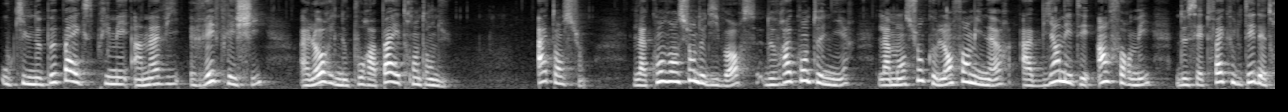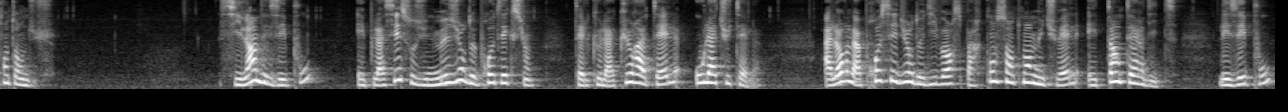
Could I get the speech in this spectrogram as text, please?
ou qu'il ne peut pas exprimer un avis réfléchi, alors il ne pourra pas être entendu. Attention, la convention de divorce devra contenir la mention que l'enfant mineur a bien été informé de cette faculté d'être entendu. Si l'un des époux est placé sous une mesure de protection, telle que la curatelle ou la tutelle, alors la procédure de divorce par consentement mutuel est interdite. Les époux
